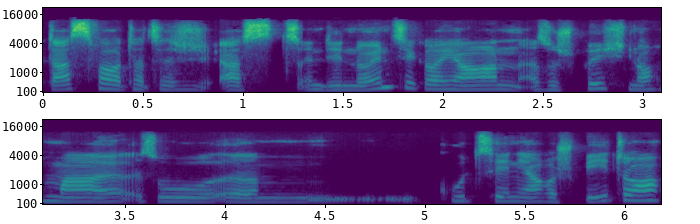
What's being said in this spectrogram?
Das war tatsächlich erst in den 90er Jahren, also sprich nochmal so ähm, gut zehn Jahre später.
